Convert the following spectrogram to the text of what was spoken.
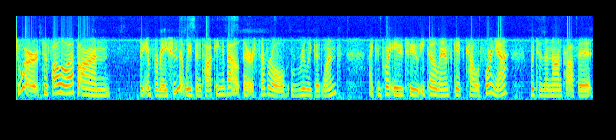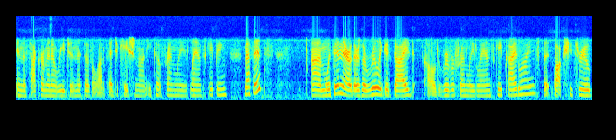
Sure. To follow up on the information that we've been talking about, there are several really good ones. I can point you to Eco Landscape California, which is a nonprofit in the Sacramento region that does a lot of education on eco friendly landscaping methods. Um, within there, there's a really good guide called River Friendly Landscape Guidelines that walks you through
